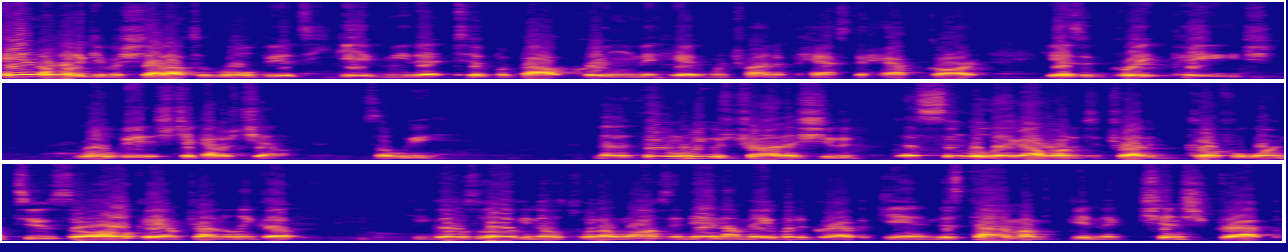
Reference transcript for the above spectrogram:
And I want to give a shout out to Rollvids. He gave me that tip about cradling the head when trying to pass the half guard. He has a great page, Rollvids. Check out his channel. So we now the thing when he was trying to shoot a, a, single leg, I wanted to try to go for one too. So okay, I'm trying to link up. He goes low. He knows what I want, and then I'm able to grab again. This time I'm getting a chin strap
